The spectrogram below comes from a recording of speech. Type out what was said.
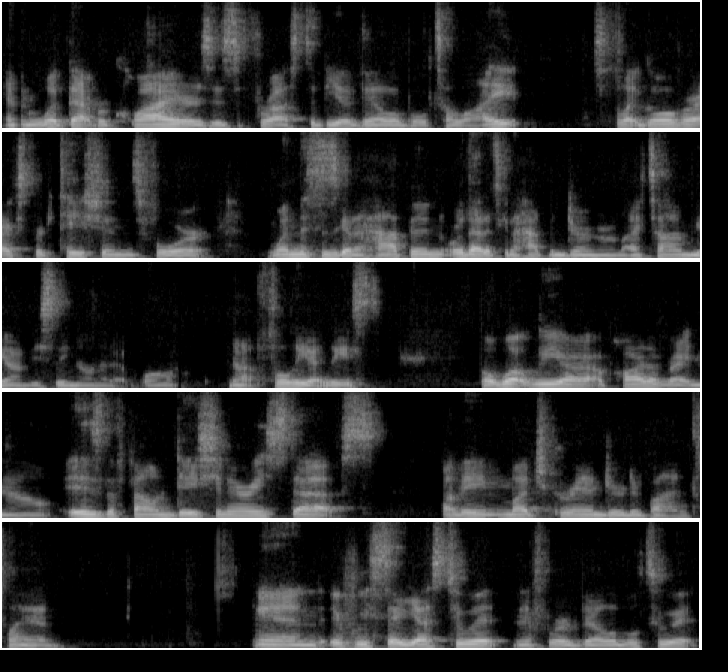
And what that requires is for us to be available to light, to let go of our expectations for when this is going to happen or that it's going to happen during our lifetime. We obviously know that it won't, not fully at least. But what we are a part of right now is the foundationary steps of a much grander divine plan. And if we say yes to it, and if we're available to it,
